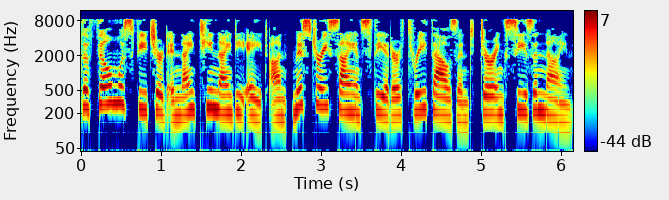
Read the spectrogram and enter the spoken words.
The film was featured in 1998 on Mystery Science Theater 3000 during season 9.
